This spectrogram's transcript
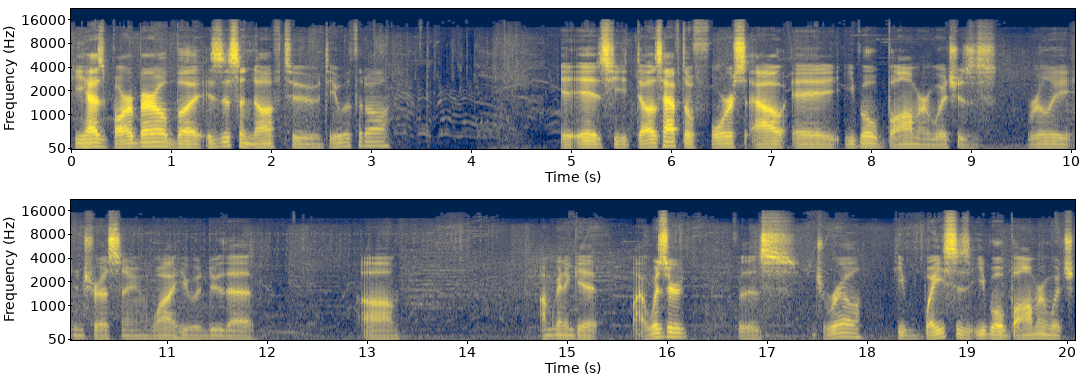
He has Barb Barrel, but is this enough to deal with it all? It is. He does have to force out a Evo Bomber, which is really interesting why he would do that. Um, I'm going to get my Wizard for this drill. He wastes his Evo Bomber, which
